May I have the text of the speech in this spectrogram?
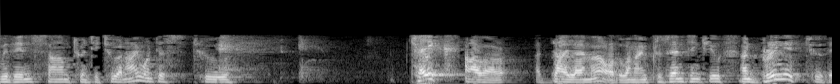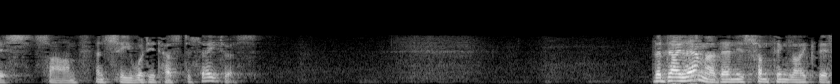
within Psalm 22, and I want us to take our dilemma, or the one I'm presenting to you, and bring it to this psalm and see what it has to say to us. The dilemma then is something like this.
